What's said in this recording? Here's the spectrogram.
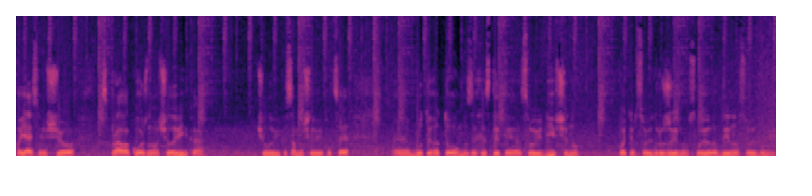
пояснюю, що справа кожного чоловіка, чоловіка, саме чоловіка, це е, бути готовим захистити свою дівчину, потім свою дружину, свою родину, свою домівку.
